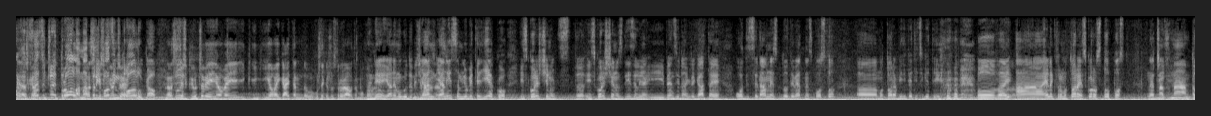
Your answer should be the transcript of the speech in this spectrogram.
Znaš kao, sad se čuje trola, matori, vozim ključeve. trolu, kao, Nosiš čuješ- ključeve i ovaj, i, i, i ovaj gajtan da uštekaš u struju auta, bukvalno. ne, ja ne mogu da, ja, ja nisam ljubitelj, iako iskorišćenost, iskorišćenost dizela i benzina agregata je od 17 do 19%, a, motora vidi petica GTI, ovaj, a elektromotora je skoro 100%. Znači, Ma znam, to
